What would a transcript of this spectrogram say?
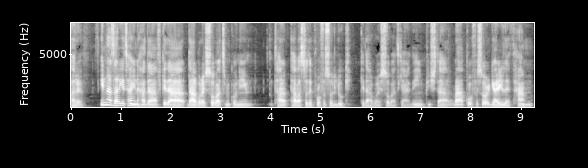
آره. این نظریه تعیین هدف که در دربارش صحبت می‌کنیم توسط پروفسور لوک که دربارش صحبت کردیم پیشتر و پروفسور گری هم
